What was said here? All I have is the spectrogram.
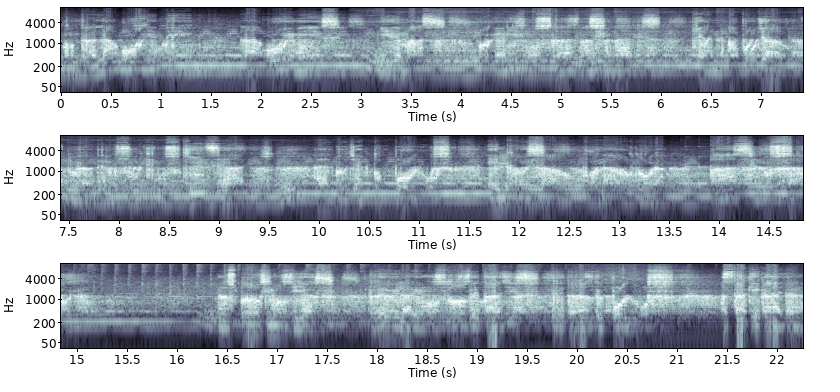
contra la OGT, la OMS y demás organismos transnacionales que han apoyado durante los últimos 15 años al proyecto Polvos encabezado por la doctora Paz Lozada. En los próximos días revelaremos los detalles detrás de polvos hasta que caigan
